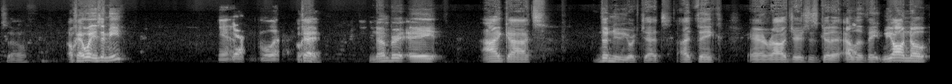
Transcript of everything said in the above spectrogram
So, okay, wait, is it me? Yeah. Yeah. What? Okay, number eight, I got the New York Jets. I think Aaron Rodgers is gonna elevate. We all know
